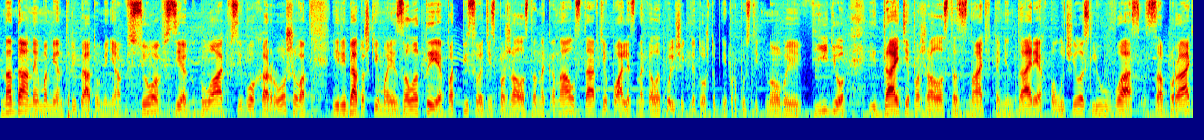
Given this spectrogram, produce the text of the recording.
На данный момент, ребят, у меня все. Всех благ, всего хорошего. И, ребятушки мои золотые, подписывайтесь, пожалуйста, на канал. Ставьте палец на колокольчик для того, чтобы не пропустить новые видео. И дайте, пожалуйста, знать в комментариях, получилось ли у вас забрать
